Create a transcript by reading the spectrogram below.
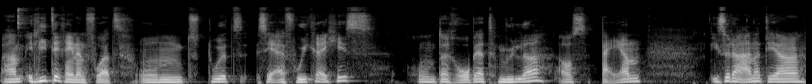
ähm, Elite-Rennen fährt und dort sehr erfolgreich ist. Und der Robert Müller aus Bayern ist oder einer, der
